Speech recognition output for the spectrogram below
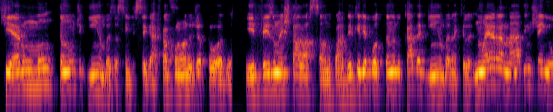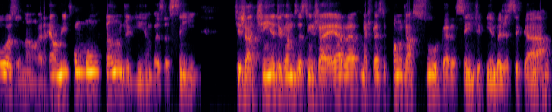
que era um montão de guimbas assim de cigarro, ficava fumando o dia todo. E fez uma instalação no quarto dele que ele ia botando cada guimba naquilo. Não era nada engenhoso, não, era realmente um montão de guimbas assim que já tinha, digamos assim, já era uma espécie de pão de açúcar, assim, de guimbas de cigarro,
